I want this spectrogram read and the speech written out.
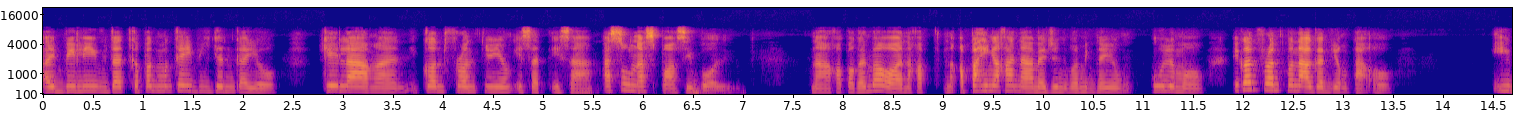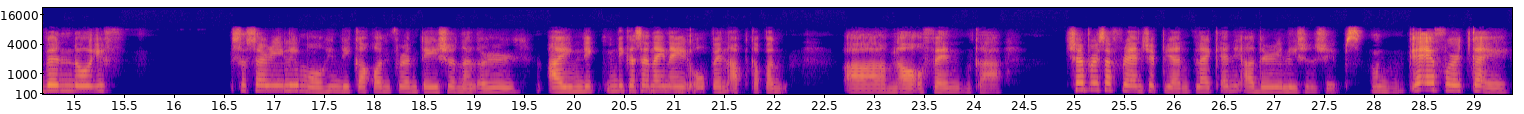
I believe that kapag magkaibigan kayo, kailangan i-confront nyo yung isa't isa as soon as possible. Na kapag halimbawa, naka, nakapahinga ka na, medyo lumamig na yung ulo mo, i-confront mo na agad yung tao. Even though if sa sarili mo, hindi ka confrontational or ay hindi, hindi ka sanay na i-open up kapag um, na-offend ka. Siyempre sa friendship yan, like any other relationships, mag-e-effort ka eh.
